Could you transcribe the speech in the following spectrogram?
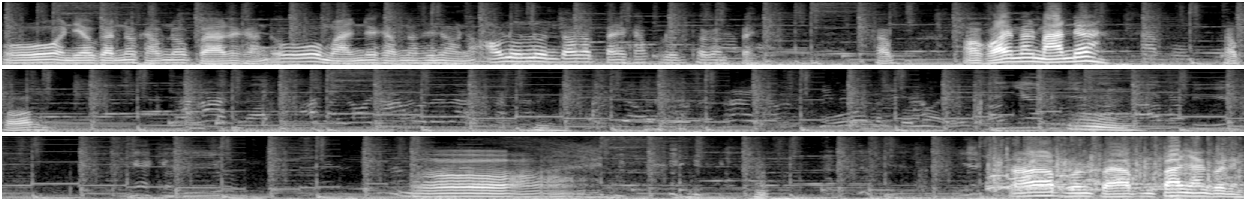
โอ้อันเดียวกันเนาะครับเนาะป่าด้วยกันโอ้หมานด้วยครับเนาะพี่น้องเนาะเอารุ่นๆต่อกันไปครับรุ่นต่อกันไป ครับเอาขอให้มันหมานเด้อครับผมครับผมอืมโอ้ ครับเบิ่งปลาเป็นปลาหยังก่อนนี่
